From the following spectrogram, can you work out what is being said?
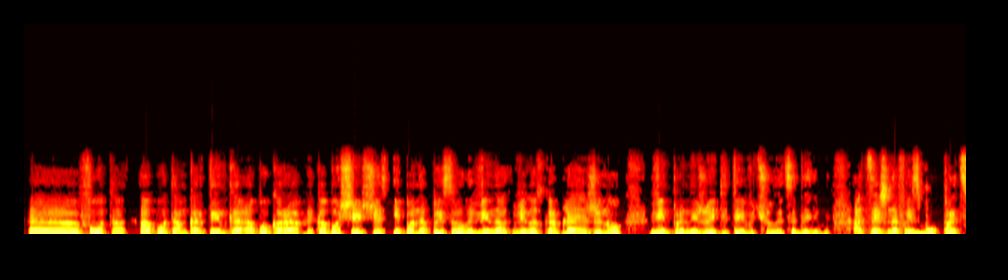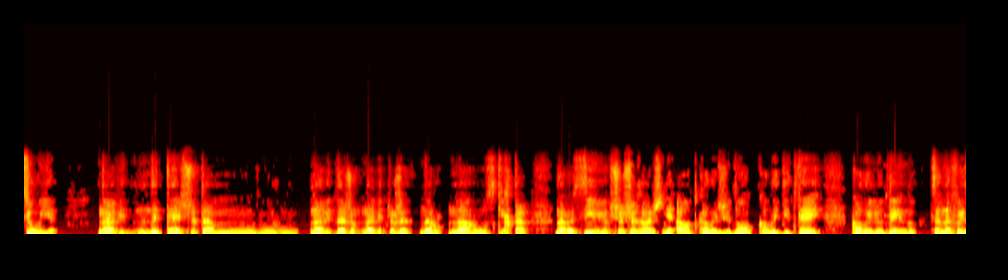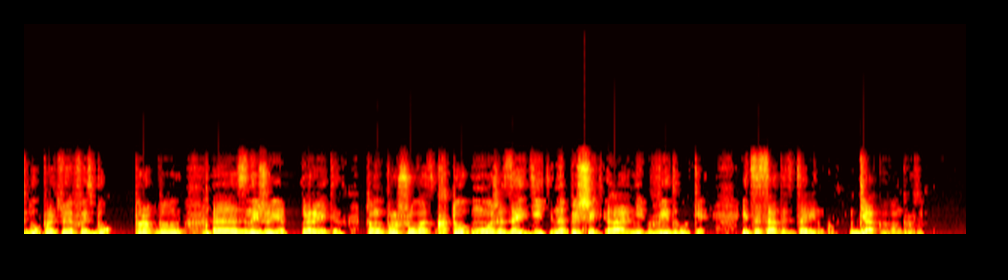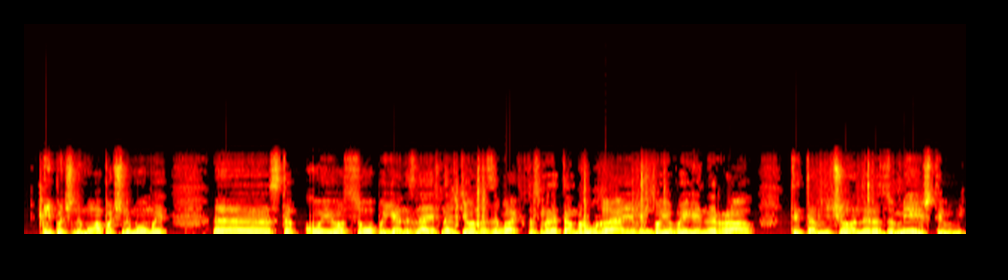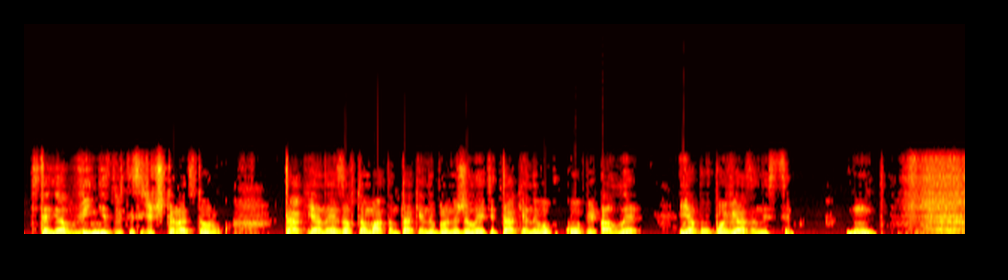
е, фото, або там картинка, або кораблик, або ще щось, і понаписували. Він, він оскорбляє жінок, він принижує дітей. Ви чули це де-небудь? А це ж на Фейсбук працює. Навіть не те, що там, навіть на навіть уже на, на русських так, на Росію, якщо щось говориш, ні. А от коли жінок, коли дітей, коли людину, це на Фейсбук працює, Фейсбук е, знижує рейтинг. Тому прошу вас, хто може, зайдіть, напишіть гарні відгуки. І це садить сторінку. Дякую вам, друзі. І почнемо. А почнемо ми е, з такої особи, я не знаю, як навіть його називати. Хтось мене там ругає, він бойовий генерал, ти там нічого не розумієш. Ти... Та я в війні з 2014 року. Так, я не з автоматом, так я не в бронежилеті, так я не в окопі, але я був пов'язаний з цим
